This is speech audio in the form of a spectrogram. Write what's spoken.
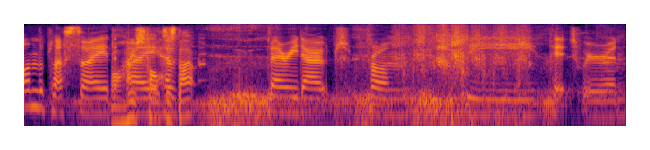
On the plus side, Well, whose I fault have is that? buried out from the pit we're in.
